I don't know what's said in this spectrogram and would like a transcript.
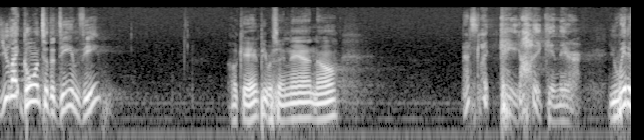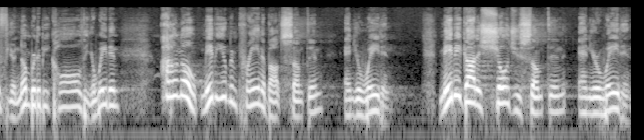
Do you like going to the DMV? Okay, people are saying, nah, no. That's like chaotic in there. You waited for your number to be called and you're waiting. I don't know. Maybe you've been praying about something and you're waiting. Maybe God has showed you something and you're waiting.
